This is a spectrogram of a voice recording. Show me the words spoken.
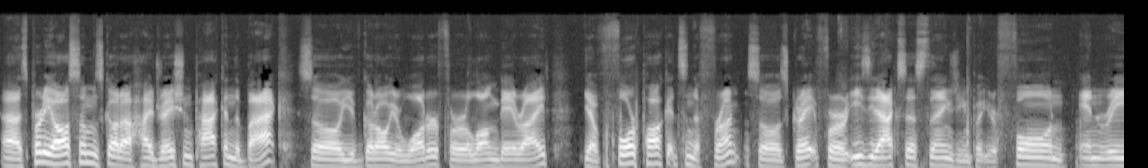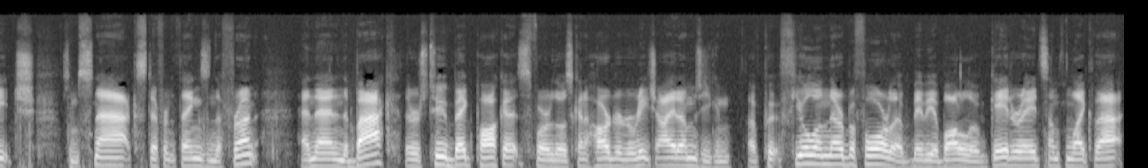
Uh, it's pretty awesome. It's got a hydration pack in the back, so you've got all your water for a long day ride. You have four pockets in the front, so it's great for easy to access things. You can put your phone in reach, some snacks, different things in the front. And then in the back, there's two big pockets for those kind of harder to reach items. You can have put fuel in there before, maybe a bottle of Gatorade, something like that.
